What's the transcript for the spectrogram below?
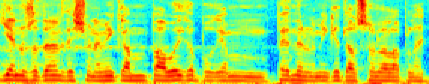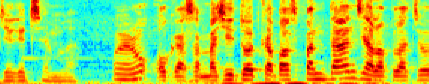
i a nosaltres ens deixi una mica en pau i que puguem prendre una miqueta el sol a la platja, què et sembla? Bueno, o que se'n vagi tot cap als pantans i a la platja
